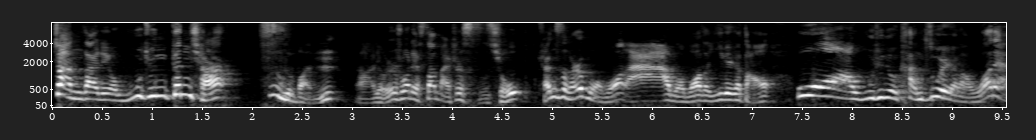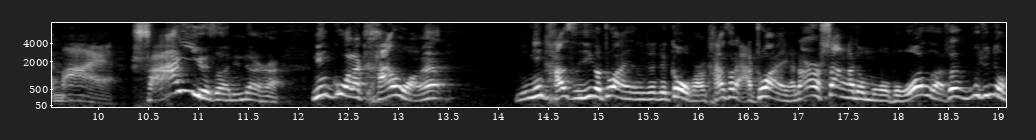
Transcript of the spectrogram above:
站在这个吴军跟前自刎啊。有人说这三百是死囚，全自个儿抹脖子啊，抹脖子一个一个倒。哇，吴军就看醉了，我的妈呀，啥意思？您这是您过来砍我们？您您砍死一个赚一个，这这够本；砍死俩赚一个，哪有上来就抹脖子？所以吴军就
